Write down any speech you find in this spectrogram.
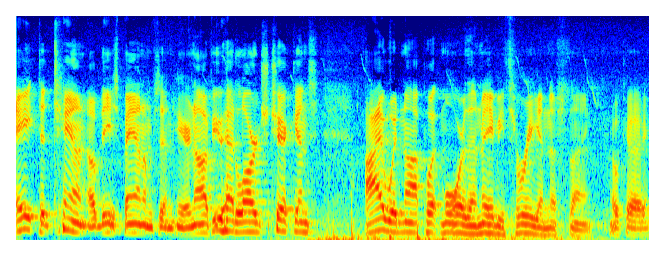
eight to 10 of these bantams in here. Now, if you had large chickens, I would not put more than maybe three in this thing, okay?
